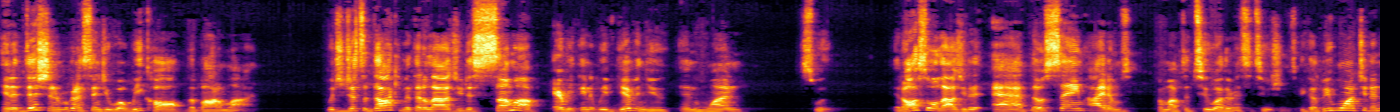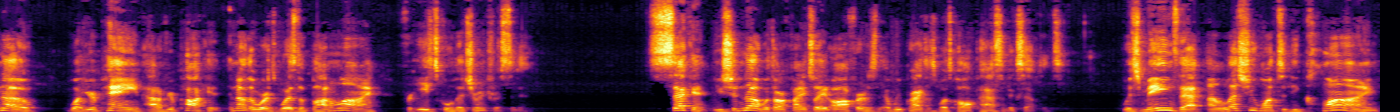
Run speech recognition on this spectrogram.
In addition, we're going to send you what we call the bottom line, which is just a document that allows you to sum up everything that we've given you in one swoop. It also allows you to add those same items from up to two other institutions because we want you to know what you're paying out of your pocket. In other words, what is the bottom line for each school that you're interested in. Second, you should know with our financial aid offers that we practice what's called passive acceptance, which means that unless you want to decline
